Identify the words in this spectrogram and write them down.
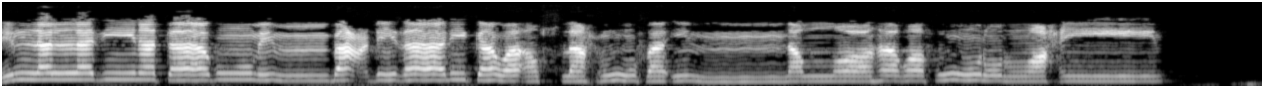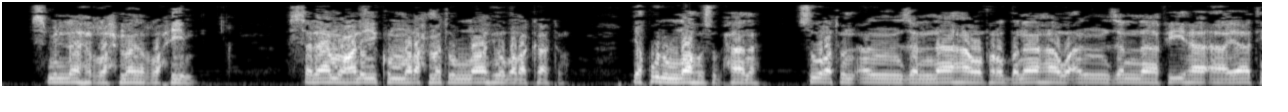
إلا الذين تابوا من بعد ذلك وأصلحوا فإن الله غفور رحيم. بسم الله الرحمن الرحيم. السلام عليكم ورحمة الله وبركاته. يقول الله سبحانه: سورة أنزلناها وفرضناها وأنزلنا فيها آيات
